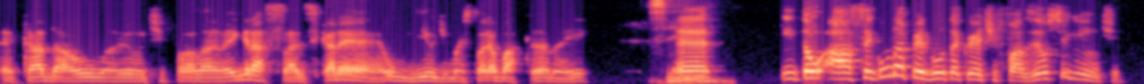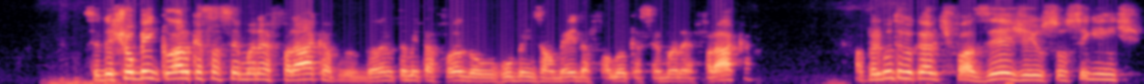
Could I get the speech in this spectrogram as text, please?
É cada uma, eu te falar. É engraçado. Esse cara é humilde, uma história bacana aí. Sim. É, então, a segunda pergunta que eu ia te fazer é o seguinte. Você deixou bem claro que essa semana é fraca. O galera também tá falando, o Rubens Almeida falou que a semana é fraca. A pergunta que eu quero te fazer, Geilson, é o seguinte.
